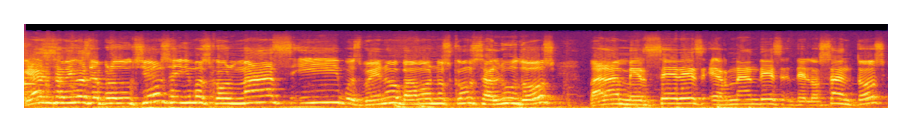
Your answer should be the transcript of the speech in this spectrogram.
Gracias amigos de producción, seguimos con más y pues bueno, vámonos con saludos para Mercedes Hernández de los Santos,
